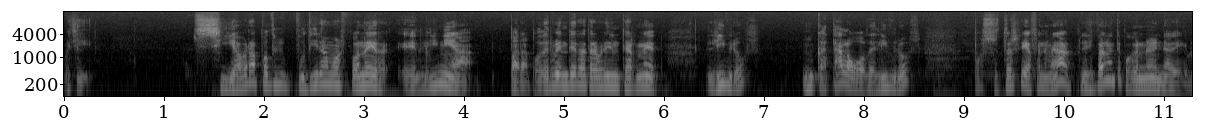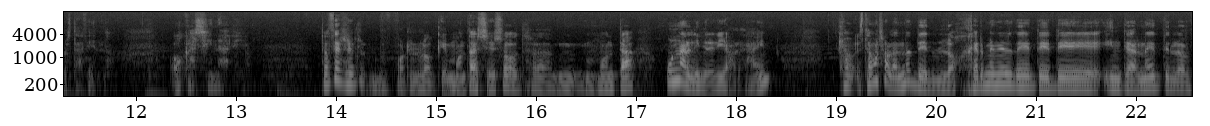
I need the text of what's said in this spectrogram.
oye, si ahora pudiéramos poner en línea para poder vender a través de Internet libros, un catálogo de libros, pues esto sería fenomenal, principalmente porque no hay nadie que lo está haciendo, o casi nadie. Entonces, por lo que monta es eso, monta una librería online. estamos hablando de los gérmenes de, de Internet, de los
